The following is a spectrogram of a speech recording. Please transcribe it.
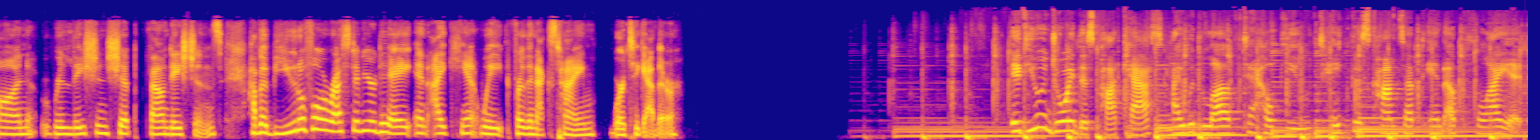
on relationship foundations. Have a beautiful rest of your day, and I can't wait for the next time we're together. If you enjoyed this podcast, I would love to help you take this concept and apply it.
